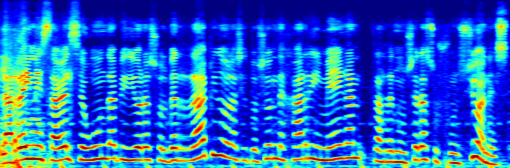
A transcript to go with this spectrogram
La reina Isabel II pidió resolver rápido la situación de Harry y Meghan tras renunciar a sus funciones.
